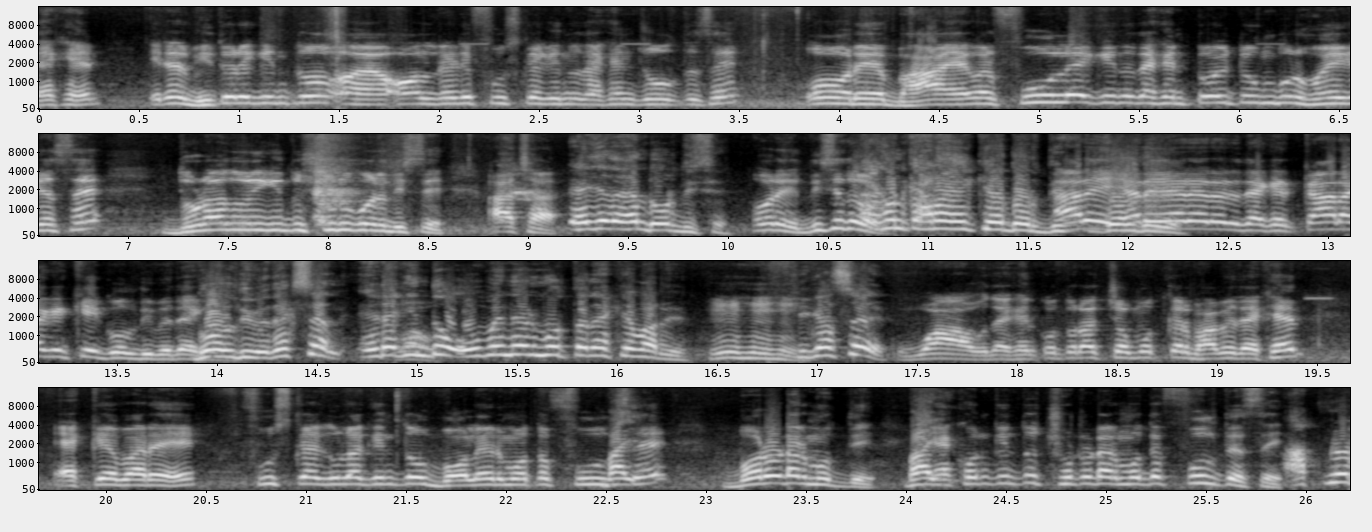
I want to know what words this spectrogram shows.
দেখেন এটার ভিতরে কিন্তু অলরেডি ফুচকা কিন্তু দেখেন জ্বলতেছে। ওরে ভাই একবার ফুলে কিন্তু দেখেন টইটুম্বুর হয়ে গেছে দৌড়াদৌড়ি কিন্তু শুরু করে দিছে। আচ্ছা। এই যে দেখেন দৌড় দিছে। ওরে দিছে তো? এখন কার আগে কে দৌড় দি- আরে আরে আরে আরে, দেখেন কার আগে কে গোল দিবে দেখেন। গোল দিবে দেখছেন? এটা কিন্তু ওভেনের মতন একেবারে। ঠিক আছে? ওয়াও দেখেন কতটা চমৎকার ভাবে দেখেন একেবারে ফুচকাগুলো কিন্তু বলের মতো ফুলছে বড়টার মধ্যে। এখন কিন্তু ছোটটার মধ্যে ফুলতেছে। আপনার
